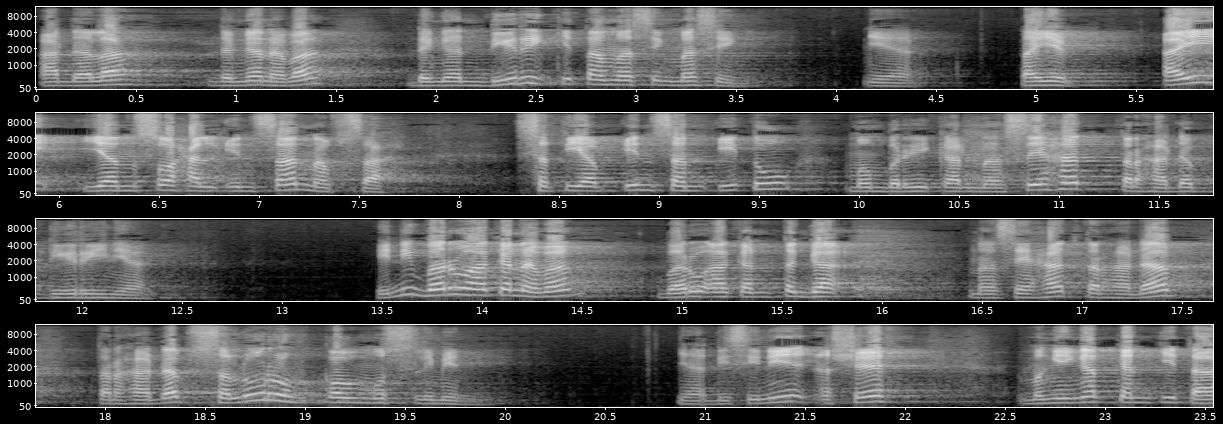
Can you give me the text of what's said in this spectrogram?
adalah dengan apa? dengan diri kita masing-masing. Ya. Tayyib. Ai yansuhal insan nafsah. Setiap insan itu memberikan nasihat terhadap dirinya. Ini baru akan apa? Baru akan tegak nasihat terhadap terhadap seluruh kaum muslimin. Ya, di sini Syekh mengingatkan kita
